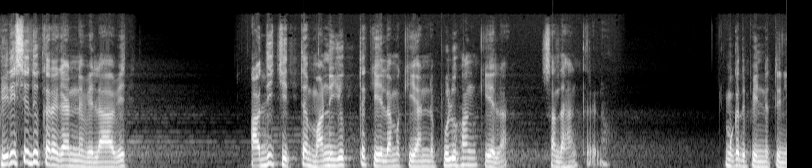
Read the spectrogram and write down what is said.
පිරිසිදු කරගන්න වෙලාවෙත් අධිචිත්ත මනුයුක්ත කියලම කියන්න පුළුවන් කියලා සඳහන් කරනවා. මොකද පින්නතුන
